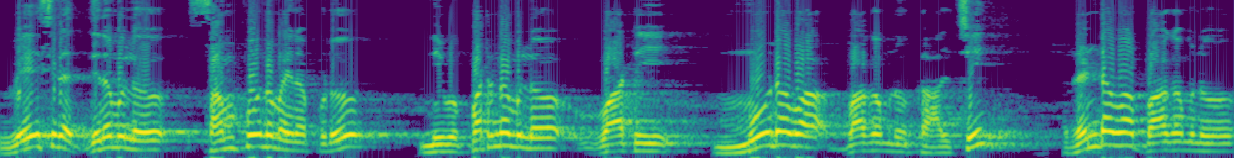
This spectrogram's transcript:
వేసిన దినములో సంపూర్ణమైనప్పుడు నీవు పట్టణములో వాటి మూడవ భాగమును కాల్చి రెండవ భాగమును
